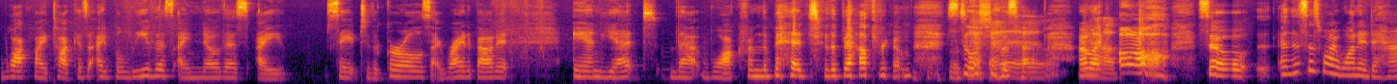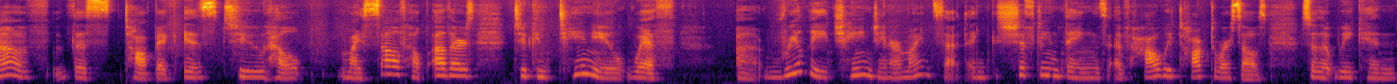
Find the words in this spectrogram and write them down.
walk my talk because I believe this. I know this. I say it to the girls. I write about it. And yet that walk from the bed to the bathroom still shows up. I'm like, oh, so, and this is why I wanted to have this topic is to help myself, help others to continue with uh, really changing our mindset and shifting things of how we talk to ourselves so that we can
